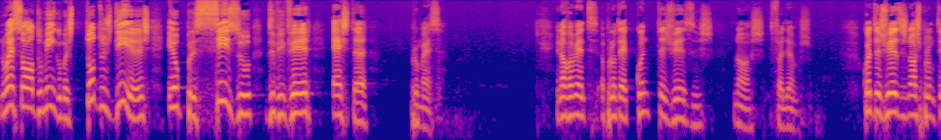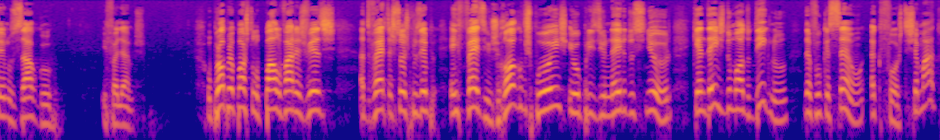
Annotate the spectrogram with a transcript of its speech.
não é só ao domingo, mas todos os dias eu preciso de viver esta promessa. E novamente, a pergunta é: quantas vezes nós falhamos? Quantas vezes nós prometemos algo e falhamos? O próprio apóstolo Paulo, várias vezes, adverte as pessoas, por exemplo, em Efésios: Rogo-vos, pois, eu, prisioneiro do Senhor, que andeis do modo digno da vocação a que foste chamados.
